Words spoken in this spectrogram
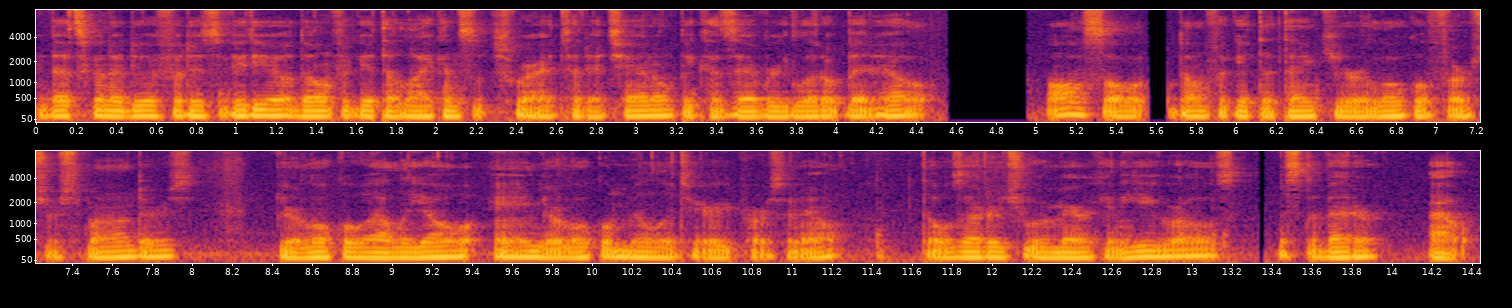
That's going to do it for this video. Don't forget to like and subscribe to the channel because every little bit helps. Also, don't forget to thank your local first responders, your local LEO, and your local military personnel. Those are the true American heroes. Mr. Vetter, out.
